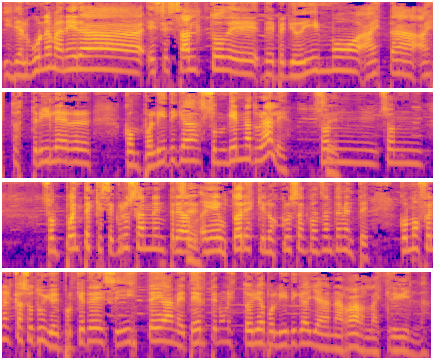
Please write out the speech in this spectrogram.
y de alguna manera ese salto de, de periodismo a esta a estos thrillers con política son bien naturales. Son, son son puentes que se cruzan entre Sí. autores que los cruzan constantemente. ¿Cómo fue en el caso tuyo y por qué te decidiste a meterte en una historia política y a narrarla, a escribirla?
